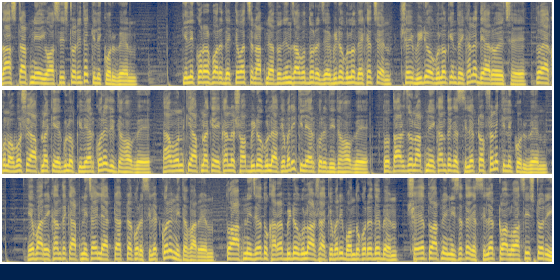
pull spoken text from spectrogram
জাস্ট আপনি এই ওয়াচ হিস্টোরিতে ক্লিক করবেন। ক্লিক করার পরে দেখতে পাচ্ছেন আপনি এতদিন যাবত ধরে যে ভিডিওগুলো দেখেছেন, সেই ভিডিওগুলো কিন্তু এখানে দেওয়া রয়েছে। তো এখন অবশ্যই আপনাকে এগুলো ক্লিয়ার করে দিতে হবে। এমনকি আপনাকে এখানে সব ভিডিওগুলো একেবারেই ক্লিয়ার করে দিতে হবে। তো তার জন্য আপনি এখান থেকে সিলেক্ট অপশনে ক্লিক করবেন। এবার এখান থেকে আপনি চাইলে একটা একটা করে সিলেক্ট করে নিতে পারেন। তো আপনি যেহেতু খারাপ ভিডিওগুলো আসা একেবারেই বন্ধ করে দেবেন, সেহেতু আপনি নিচে থেকে সিলেক্ট অল ওয়াসি স্টোরি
